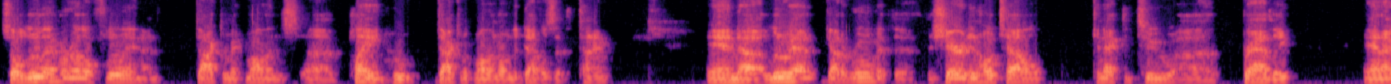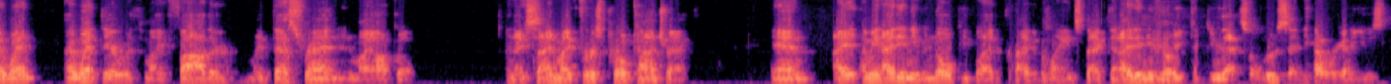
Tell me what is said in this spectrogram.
So Lou Lamoriello flew in on Dr. McMullen's uh, plane, who Dr. McMullen owned the Devils at the time. And uh, Lou had got a room at the, the Sheraton Hotel connected to uh, Bradley. And I went I went there with my father, my best friend, and my uncle, and I signed my first pro contract. And I, I mean, I didn't even know people had private planes back then. I didn't even know you could do that. So Lou said, "Yeah, we're going to use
